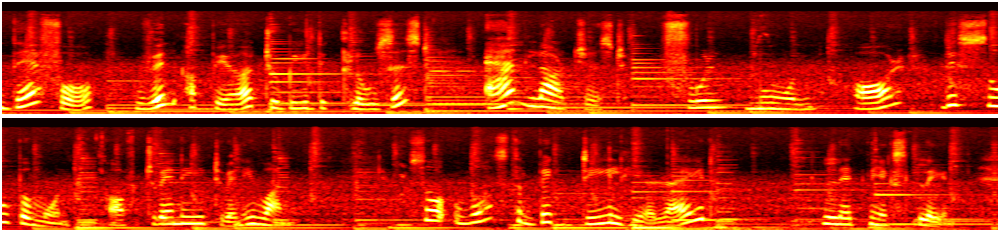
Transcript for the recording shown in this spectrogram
therefore will appear to be the closest and largest full moon or the supermoon of 2021. So, what's the big deal here, right? Let me explain.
